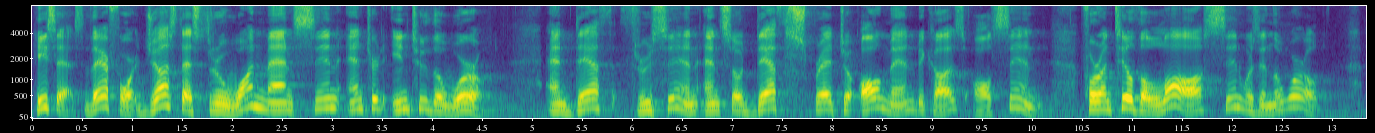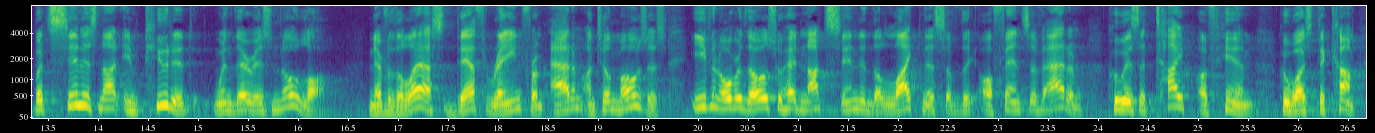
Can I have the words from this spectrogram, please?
He says, therefore, just as through one man sin entered into the world, and death through sin, and so death spread to all men because all sinned. For until the law, sin was in the world. But sin is not imputed when there is no law. Nevertheless, death reigned from Adam until Moses, even over those who had not sinned in the likeness of the offense of Adam, who is a type of him who was to come.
